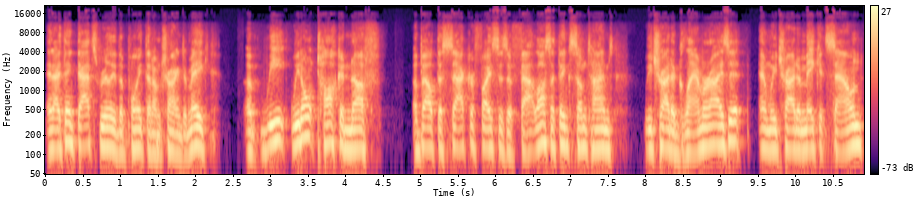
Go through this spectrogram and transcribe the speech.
And I think that's really the point that I'm trying to make. Uh, we we don't talk enough about the sacrifices of fat loss. I think sometimes we try to glamorize it and we try to make it sound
